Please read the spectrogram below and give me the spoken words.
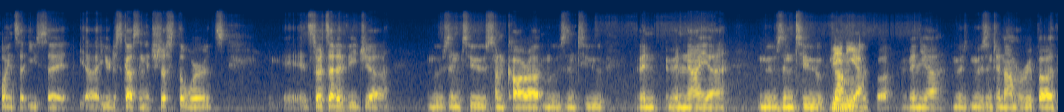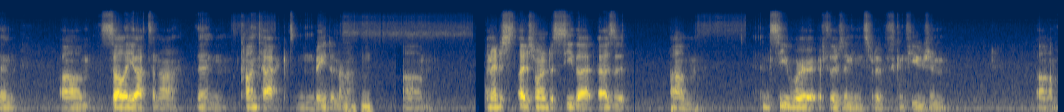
points that you said uh, you're discussing. It's just the words. It starts out of Avijja, moves into Sankara, moves into Vin, Vinaya, moves into Vinaya. Namarupa, Vinya, moves, moves into Namarupa, then um, Salayatana, then Contact, and Vedana Mhm. um, and I just I just wanted to see that as it um, and see where if there's any sort of confusion. Um,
